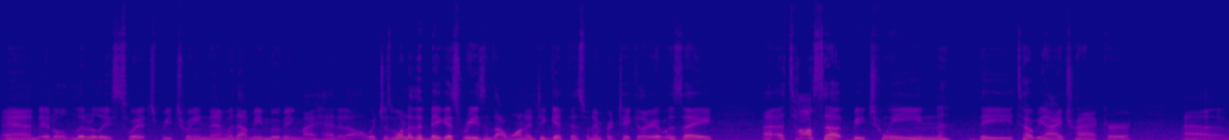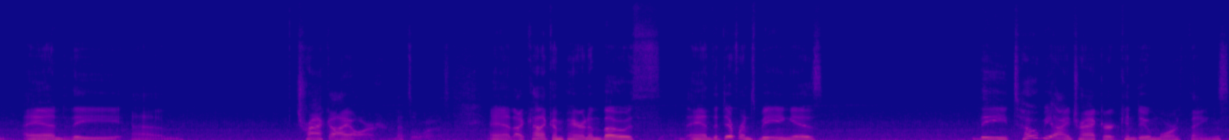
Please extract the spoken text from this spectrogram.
And it'll literally switch between them without me moving my head at all, which is one of the biggest reasons I wanted to get this one in particular. It was a a toss up between the Tobii Eye Tracker um, and the um, Track IR. That's what it was. And I kind of compared them both, and the difference being is the Tobii Eye Tracker can do more things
